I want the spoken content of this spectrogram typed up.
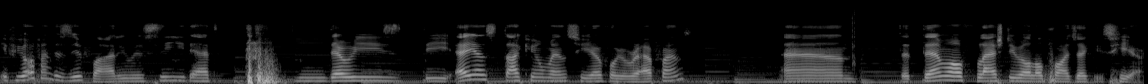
if you open the zip file you will see that there is the AS documents here for your reference and the demo flash develop project is here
